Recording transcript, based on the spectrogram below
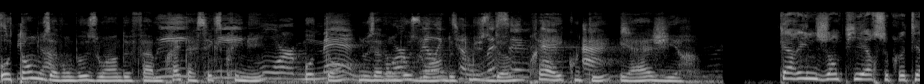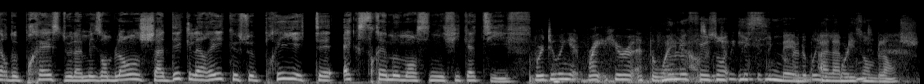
autant nous avons besoin de femmes prêtes à s'exprimer, autant nous avons besoin de plus d'hommes prêts à écouter et à agir. Karine Jean-Pierre, secrétaire de presse de la Maison-Blanche, a déclaré que ce prix était extrêmement significatif. Nous le faisons ici même à la Maison-Blanche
